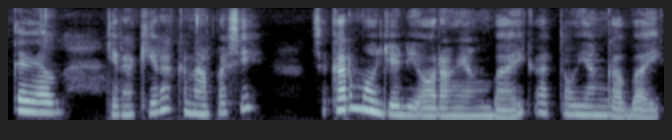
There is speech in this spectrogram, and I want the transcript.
Kenapa? kira-kira kenapa sih Sekar mau jadi orang yang baik atau yang nggak baik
